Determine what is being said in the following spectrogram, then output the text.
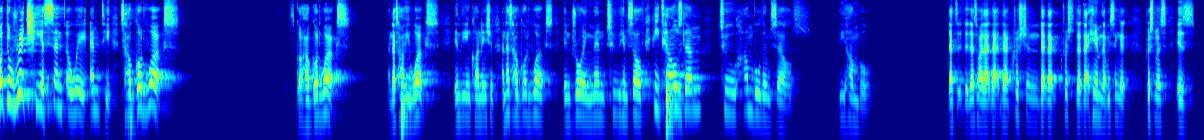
but the rich he has sent away empty. It's how God works. It's how God works. And that's how he works in the incarnation. And that's how God works in drawing men to himself. He tells them to humble themselves. Be humble. That's, that's why that, that, that Christian, that, that, that, that hymn that we sing at Christmas is,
